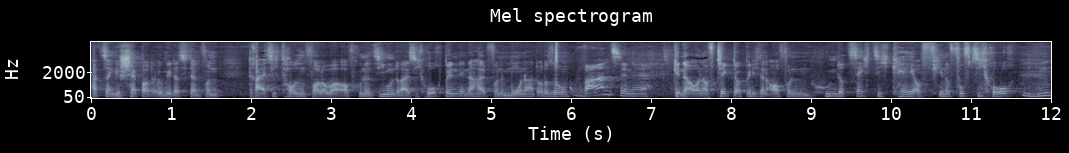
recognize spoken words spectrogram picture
hat dann gescheppert, irgendwie, dass ich dann von 30.000 Follower auf 137 hoch bin innerhalb von einem Monat oder so. Wahnsinn, ey. Genau, und auf TikTok bin ich dann auch von 160k auf 450 hoch. Mhm.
